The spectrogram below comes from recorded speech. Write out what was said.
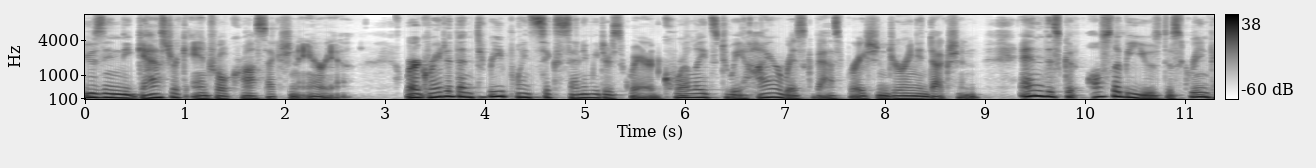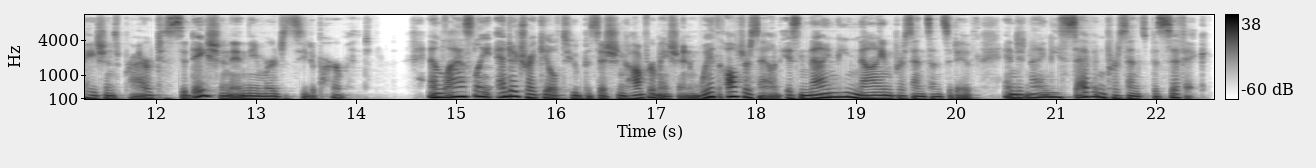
using the gastric antral cross section area, where greater than 3.6 centimeters squared correlates to a higher risk of aspiration during induction, and this could also be used to screen patients prior to sedation in the emergency department. And lastly, endotracheal tube position confirmation with ultrasound is 99% sensitive and 97% specific,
